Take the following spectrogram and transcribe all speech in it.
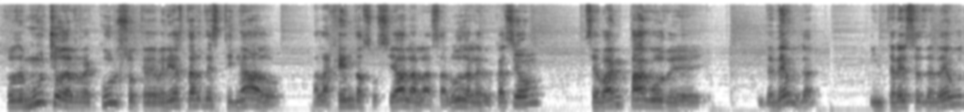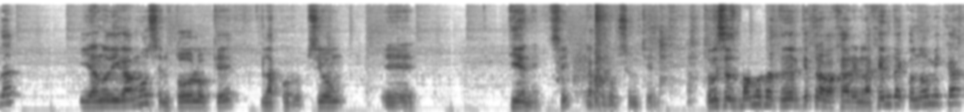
Entonces, mucho del recurso que debería estar destinado a la agenda social, a la salud, a la educación, se va en pago de, deuda, intereses de deuda, y ya no digamos en todo lo que la corrupción eh, tiene, ¿sí? La corrupción tiene. Entonces, vamos a tener que trabajar en la agenda económica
